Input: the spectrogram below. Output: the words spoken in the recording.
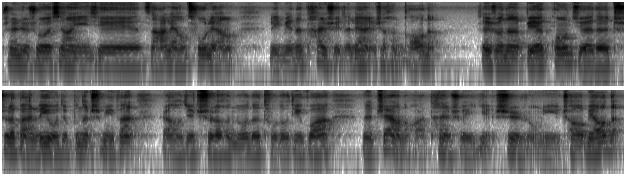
甚至说像一些杂粮、粗粮，里面的碳水的量也是很高的。所以说呢，别光觉得吃了板栗我就不能吃米饭，然后就吃了很多的土豆、地瓜，那这样的话碳水也是容易超标的。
